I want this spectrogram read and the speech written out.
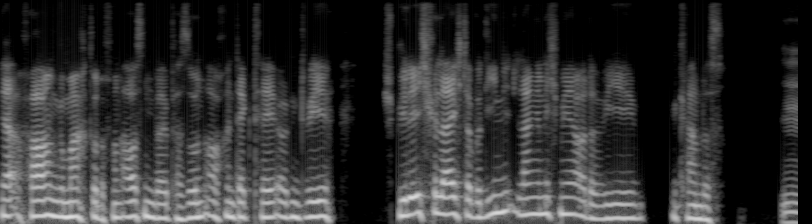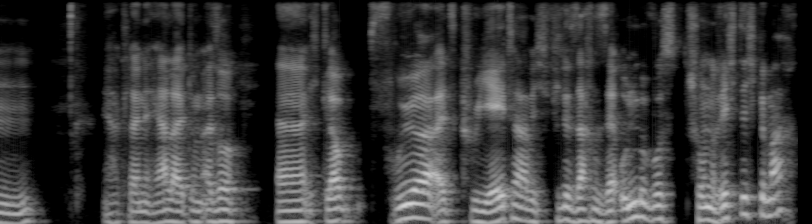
ja, Erfahrungen gemacht oder von außen bei Personen auch entdeckt, hey, irgendwie spiele ich vielleicht, aber die lange nicht mehr? Oder wie, wie kam das? Mhm. Ja, kleine Herleitung. Also äh, ich glaube, früher als Creator habe ich viele Sachen sehr unbewusst schon richtig gemacht.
